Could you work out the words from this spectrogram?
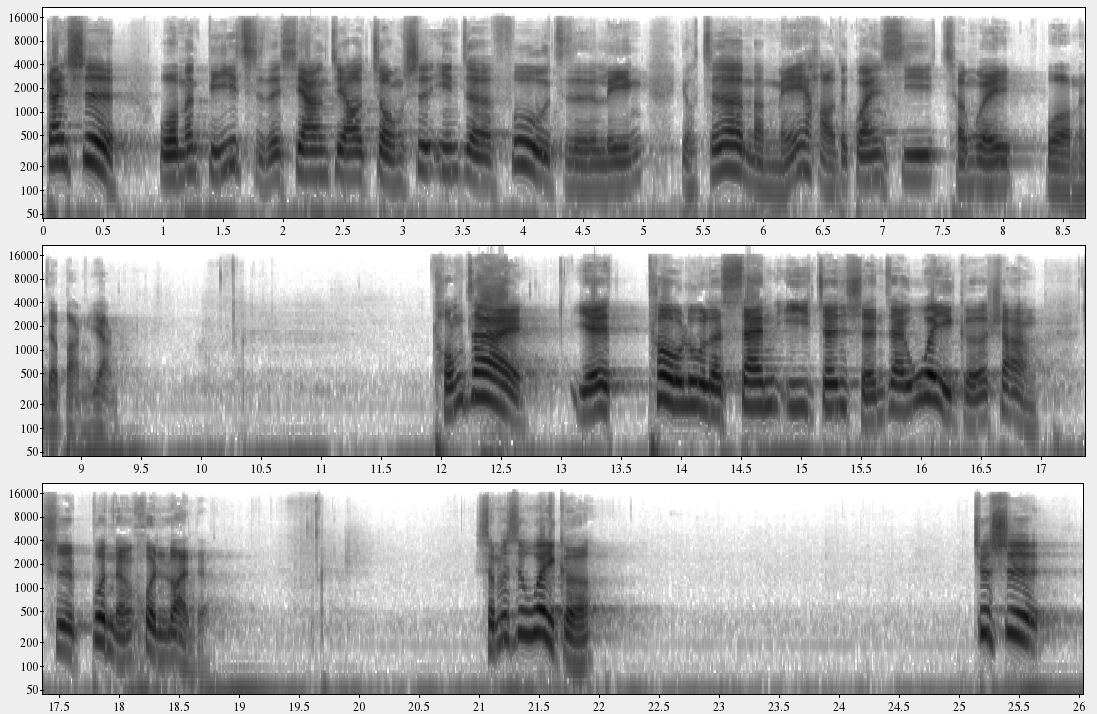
但是我们彼此的相交总是因着父子灵有这么美好的关系，成为。我们的榜样，同在也透露了三一真神在位格上是不能混乱的。什么是位格？就是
